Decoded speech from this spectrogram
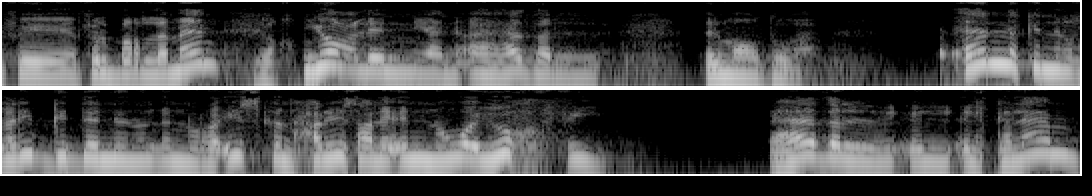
في في البرلمان يقبل. يعلن يعني هذا ال- الموضوع قال لك إن الغريب جدا ان الرئيس كان حريص على إن هو يخفي هذا ال ال الكلام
